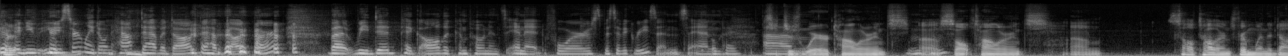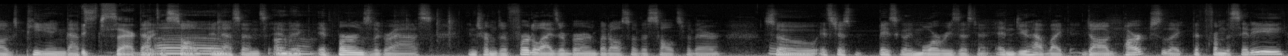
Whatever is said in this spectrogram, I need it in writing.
and you, you certainly don't have to have a dog to have dog park, but we did pick all the components in it for specific reasons. And Okay. Such as um, wear tolerance, uh, mhm. salt tolerance. Um, Salt tolerance from when the dog's peeing. That's Exactly. That's a salt in Oh, essence, and uh-huh. it, it burns the grass in terms of fertilizer burn, but also the salts are there. So Mm. it's just basically more resistant. And do you have like dog parks, like the, from the city,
